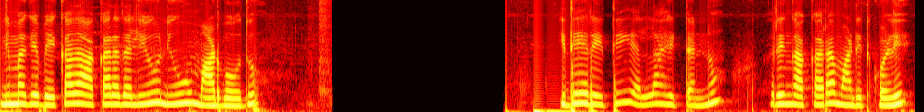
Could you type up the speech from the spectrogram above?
ನಿಮಗೆ ಬೇಕಾದ ಆಕಾರದಲ್ಲಿಯೂ ನೀವು ಮಾಡಬಹುದು ಇದೇ ರೀತಿ ಎಲ್ಲ ಹಿಟ್ಟನ್ನು ರಿಂಗ್ ಆಕಾರ ಮಾಡಿಟ್ಕೊಳ್ಳಿ.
